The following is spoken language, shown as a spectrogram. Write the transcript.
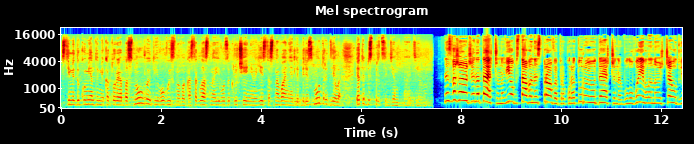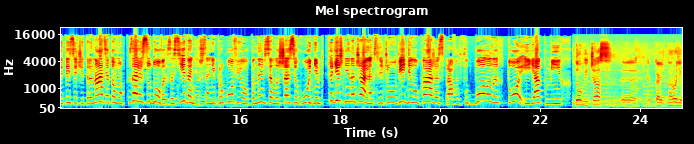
с теми документами, которые обосновывают его высновок, а согласно его заключению есть основания для пересмотра дела, это беспрецедентное дело. Незважаючи на те, що нові обставини справи прокуратурою Одещини було виявлено ще у 2013-му, в залі судових засідань Арсеній Прокоф'єв опинився лише сьогодні. Тодішній начальник слідчого відділу каже, справу футболили хто і як міг. Довгий час, е, як кажуть в народі,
